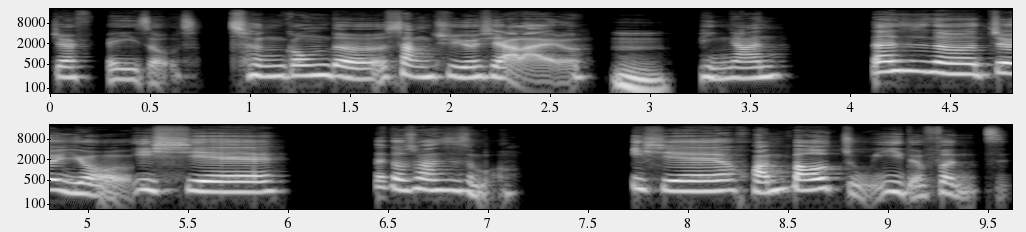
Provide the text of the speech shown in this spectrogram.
Jeff Bezos 成功的上去又下来了，嗯，平安。但是呢，就有一些这个算是什么？一些环保主义的分子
